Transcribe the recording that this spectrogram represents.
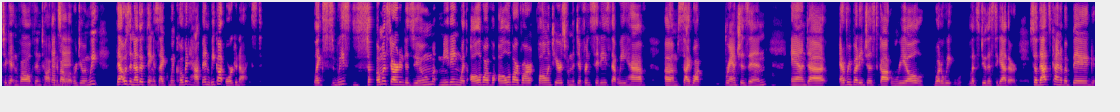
to get involved in talking That's about it. what we're doing. We that was another thing. It's like when COVID happened, we got organized. Like we Soma started a Zoom meeting with all of our all of our var- volunteers from the different cities that we have um, sidewalk branches in, and uh, everybody just got real. What do we? Let's do this together. So that's kind of a big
